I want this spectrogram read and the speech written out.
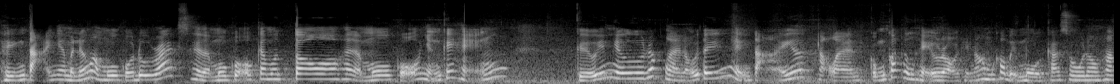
hiện tại nha. Mà nếu mà mua của Durex hay là mua của Okamoto hay là mua của những cái hãng kiểu giống như rất là nổi tiếng hiện tại á, hoặc là cũng có thương hiệu rồi thì nó không có bị mùi cao su đâu ha.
